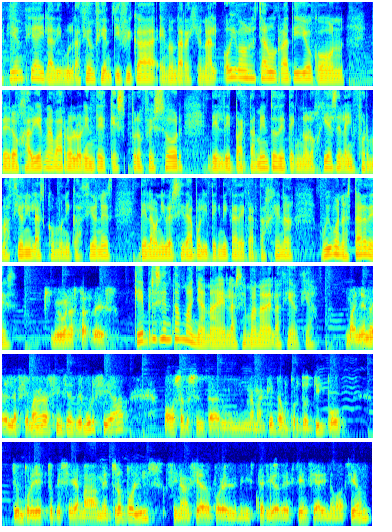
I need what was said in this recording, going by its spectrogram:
ciencia y la divulgación científica en Onda Regional. Hoy vamos a echar un ratillo con Pedro Javier Navarro Lorente, que es profesor del Departamento de Tecnologías de la Información y las Comunicaciones de la Universidad Politécnica de Cartagena. Muy buenas tardes. Muy buenas tardes. ¿Qué presentan mañana en la Semana de la Ciencia? Mañana en la Semana de las Ciencias de Murcia vamos a presentar una maqueta, un prototipo de un proyecto que se llama Metrópolis, financiado por el Ministerio de Ciencia e Innovación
